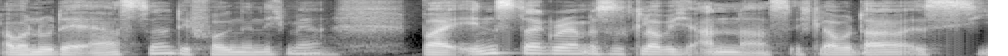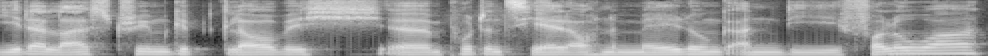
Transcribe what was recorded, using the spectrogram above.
Aber nur der erste, die folgende nicht mehr. Mhm. Bei Instagram ist es, glaube ich, anders. Ich glaube, da ist jeder Livestream gibt, glaube ich, äh, potenziell auch eine Meldung an die Follower.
